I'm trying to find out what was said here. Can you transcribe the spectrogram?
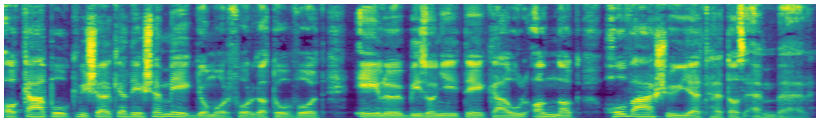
A kápók viselkedése még gyomorforgatóbb volt, élő bizonyítékául annak, hová süllyedhet az ember.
